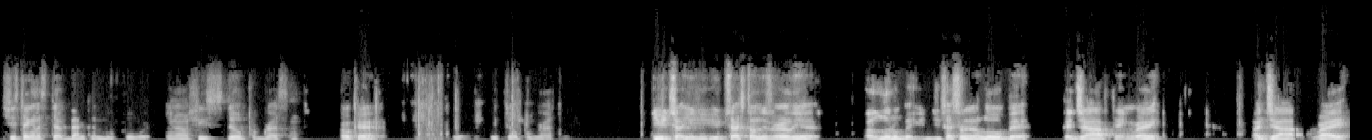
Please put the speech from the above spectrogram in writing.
she's taking a step back and move forward. You know, she's still progressing. Okay. Yeah, she's still progressing. You, t- you you touched on this earlier a little bit. You touched on it a little bit. The job thing, right? A job, right?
